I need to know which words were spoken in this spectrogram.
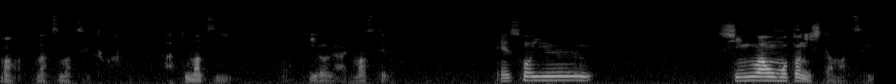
まあ、夏祭りとか、秋祭り、いろいろありますけど、えー、そういう神話をもとにした祭り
